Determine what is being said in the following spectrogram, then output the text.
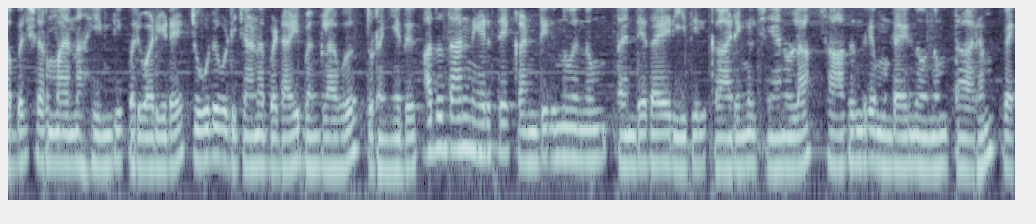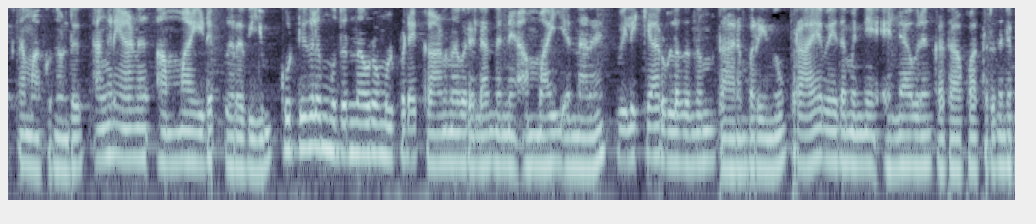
Kapil Sharma എന്ന ഹിന്ദി പരിപാടിയുടെ ചൂട് പിടിച്ചാണ് ബഡായി ബംഗ്ലാവ് തുടങ്ങിയത്. അത് താൻ നേരത്തെ കണ്ടിരുന്നുവെന്നും തന്റേതായ രീതിയിൽ കാര്യങ്ങൾ ചെയ്യാനുള്ള സ്വാതന്ത്ര്യമുണ്ടായിരുന്നുവെന്നും താരം വ്യക്തമാക്കുന്നുണ്ട്. അങ്ങനെയാണ് അമ്മായിയുടെ പിറവിയും കുട്ടികളും മുതിർന്നവരും ഉൾപ്പെടെ കാണുന്നവരെല്ലാം തന്നെ അമ്മായി എന്നാണ് വിളിക്കാറുള്ളതെന്നും താരം പറയുന്നു. പ്രായഭേദമന്യേ എല്ലാവരും കഥാപാത്രത്തിന്റെ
